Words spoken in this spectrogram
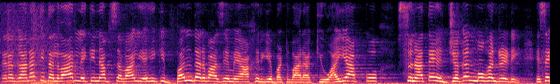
तेलंगाना की तलवार, लेकिन अब सवाल यही कि बंद दरवाजे में आखिर ये बंटवारा क्यों? आइए आपको सुनाते हैं जगन मोहन रेड्डी। इसे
